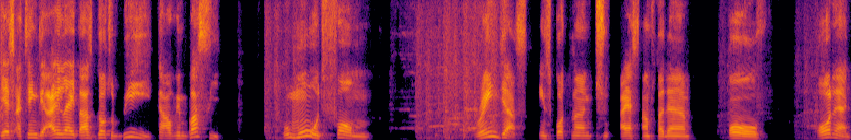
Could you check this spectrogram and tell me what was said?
Yes, I think the highlight has got to be Calvin Bassey, who moved from Rangers in Scotland to Ajax Amsterdam of Holland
